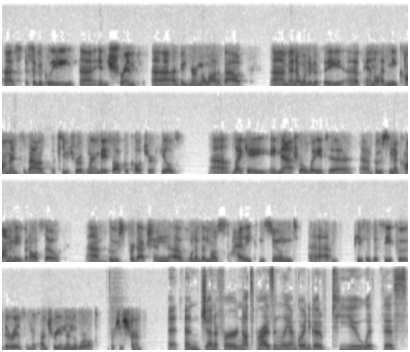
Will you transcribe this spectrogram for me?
uh, specifically uh, in shrimp. Uh, I've been hearing a lot about. Um, and I wondered if the uh, panel had any comments about the future of land based aquaculture. It feels uh, like a, a, natural way to boost an economy, but also boost production of one of the most highly consumed um, pieces of seafood there is in the country and in the world, which is shrimp. And Jennifer, not surprisingly, I'm going to go to you with this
